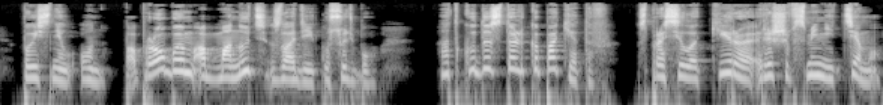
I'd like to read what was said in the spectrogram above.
— пояснил он. «Попробуем обмануть злодейку судьбу». «Откуда столько пакетов?» Спросила Кира, решив сменить тему,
